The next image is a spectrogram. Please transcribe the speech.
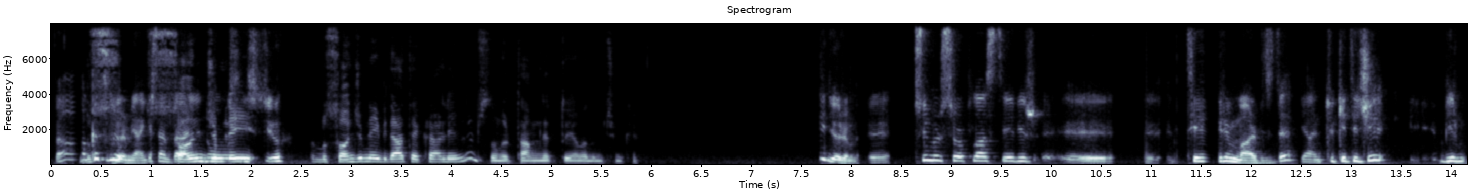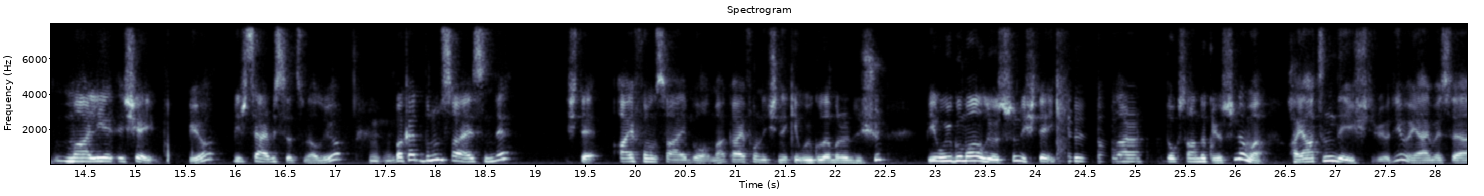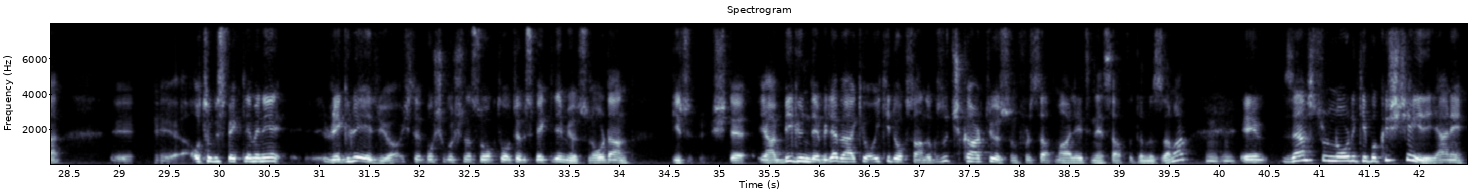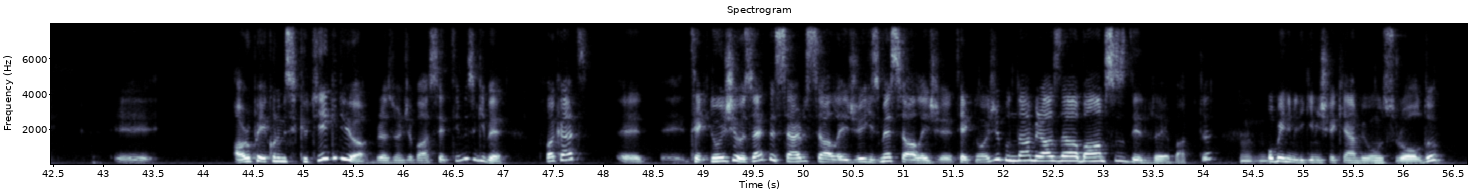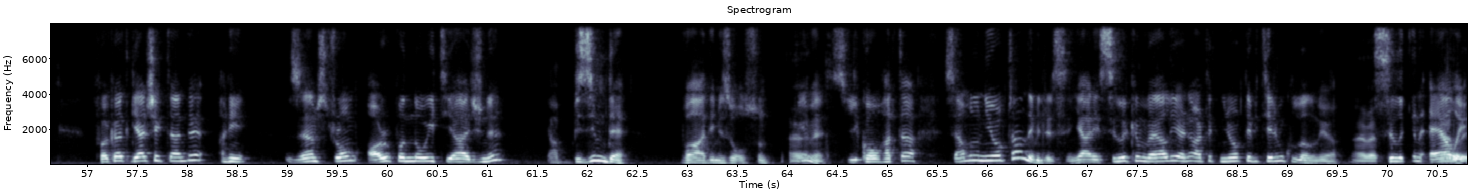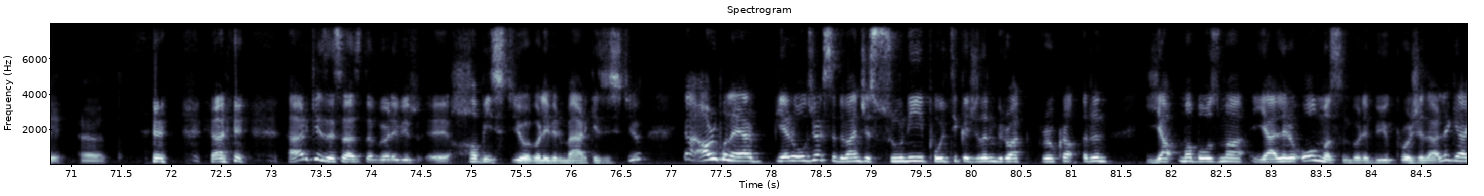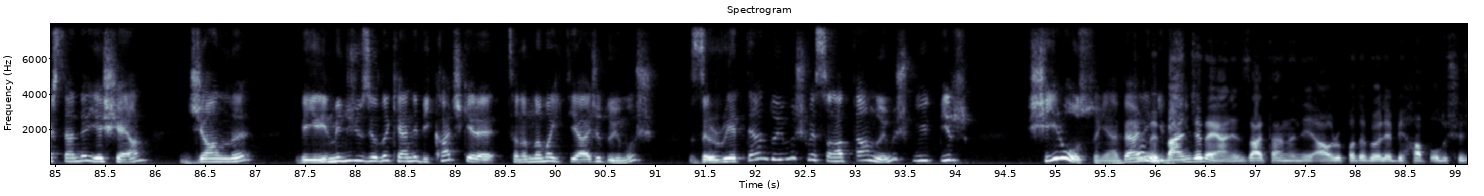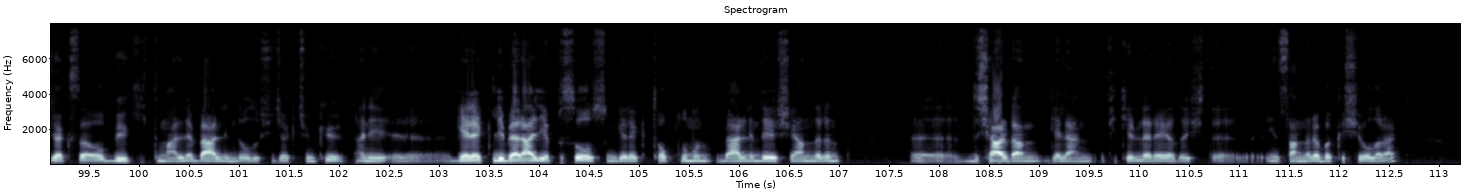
Ben bu katılıyorum yani. Gerçekten son cümleyi istiyor. Bu son cümleyi bir daha tekrarlayabilir misin Onur? Tam net duyamadım çünkü. Diyorum. E, consumer surplus diye bir e, terim var bizde. Yani tüketici bir maliye şey yapıyor, bir servis satın alıyor. Hı hı. Fakat bunun sayesinde işte iPhone sahibi olmak, iPhone içindeki uygulamaları düşün. Bir uygulama alıyorsun işte 2 dolar 90'da koyuyorsun ama hayatını değiştiriyor değil mi? Yani mesela e, e, otobüs beklemeni regüle ediyor. İşte boşu boşuna soğukta otobüs beklemiyorsun. Oradan bir işte yani bir günde bile belki o 2.99'u çıkartıyorsun fırsat maliyetini hesapladığımız zaman. Hı hı. E, Zemstrom'un oradaki bakış şeydi yani e, Avrupa ekonomisi kötüye gidiyor biraz önce bahsettiğimiz gibi. Fakat e, teknoloji özellikle servis sağlayıcı, hizmet sağlayıcı teknoloji bundan biraz daha bağımsız diye baktı. Hı hı. O benim ilgimi çeken bir unsur oldu. Fakat gerçekten de hani Zemstrom Avrupa'nın o ihtiyacını ya bizim de vadimiz olsun evet. değil mi? Silikon hatta sen bunu New York'tan da bilirsin. Yani Silicon Valley yerine artık New York'ta bir terim kullanılıyor. Evet. Silicon Alley. Alley. Evet. yani herkes esasında böyle bir e, hub istiyor, böyle bir merkez istiyor. Ya Avrupa'da eğer bir yer olacaksa da bence suni politikacıların, bürokratların yapma bozma yerleri olmasın böyle büyük projelerle. Gerçekten de yaşayan, canlı ve 20. yüzyılda kendi birkaç kere tanımlama ihtiyacı duymuş, zaruriyetten duymuş ve sanattan duymuş büyük bir şehir olsun yani Berlin Tabii, gibi. Bence de yani zaten hani Avrupa'da böyle bir hub oluşacaksa o büyük ihtimalle Berlin'de oluşacak. Çünkü hani e, gerek liberal yapısı olsun gerek toplumun Berlin'de yaşayanların e, dışarıdan gelen fikirlere ya da işte insanlara bakışı olarak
